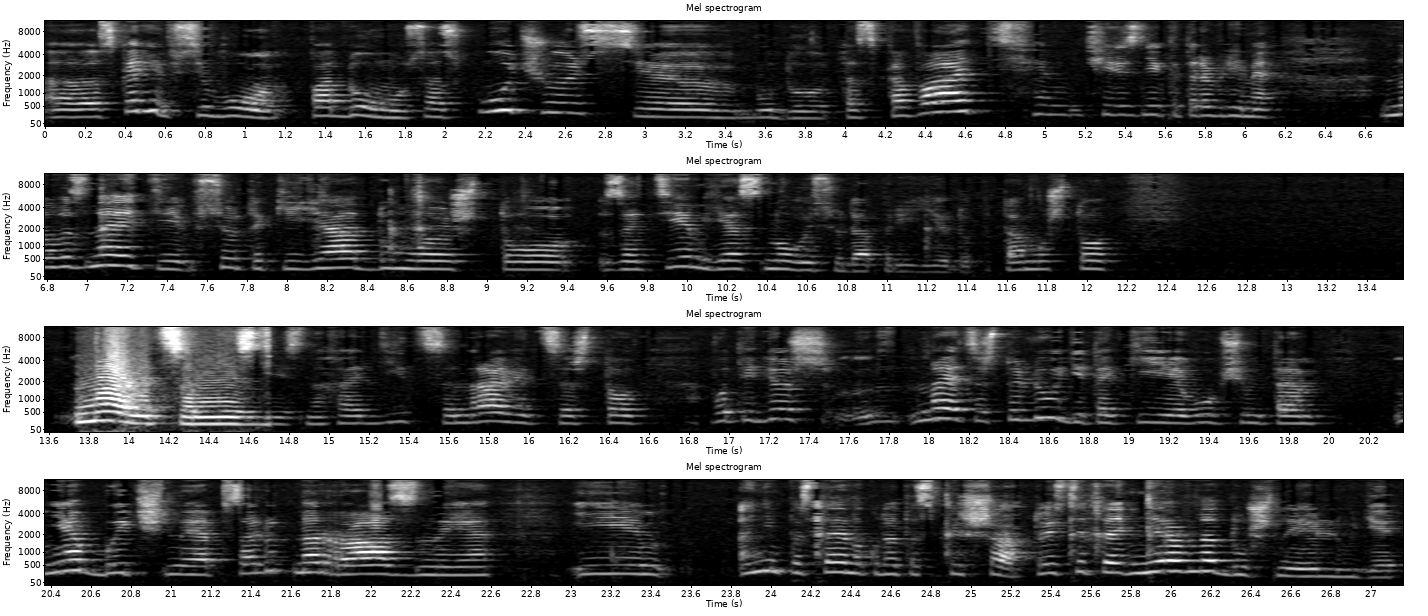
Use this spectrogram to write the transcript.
Э, скорее всего, по дому соскучусь, э, буду тосковать через некоторое время. Но вы знаете, все-таки я думаю, что затем я снова сюда приеду, потому что нравится мне здесь находиться, нравится, что вот идешь, нравится, что люди такие, в общем-то, необычные, абсолютно разные, и они постоянно куда-то спешат. То есть это неравнодушные люди.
